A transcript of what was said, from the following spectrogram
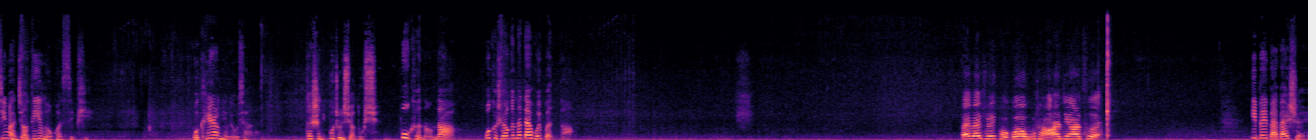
今晚就要第一轮换 CP，我可以让你留下来，但是你不准选陆续。不可能的，我可是要跟他带回本的。白白水口播五场，二进二次，一杯白白水。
